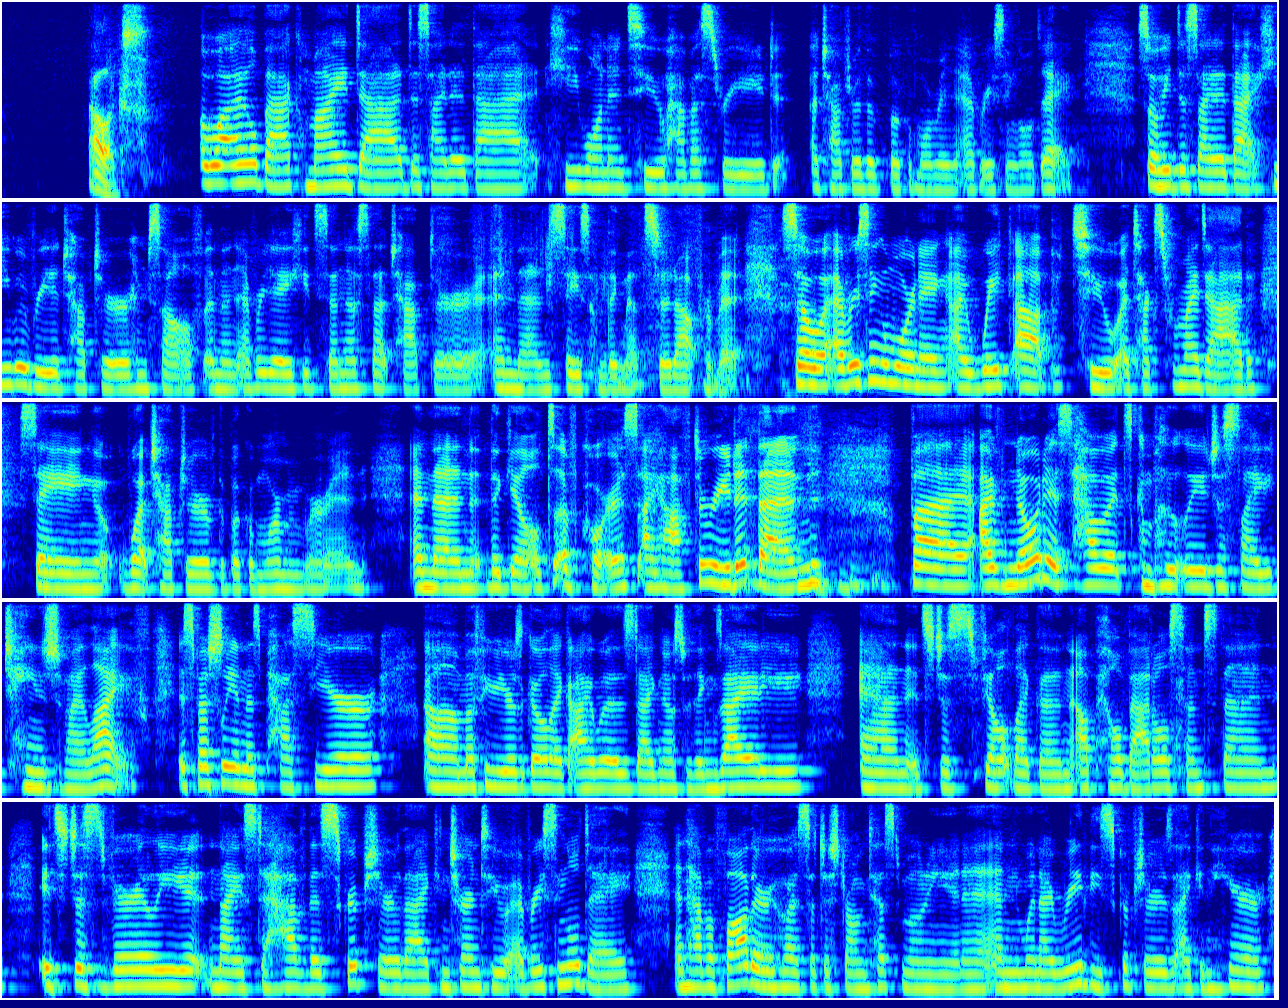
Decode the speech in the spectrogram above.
Alex. A while back, my dad decided that he wanted to have us read a chapter of the Book of Mormon every single day. So he decided that he would read a chapter himself, and then every day he'd send us that chapter and then say something that stood out from it. So every single morning, I wake up to a text from my dad saying what chapter of the Book of Mormon we're in. And then the guilt, of course, I have to read it then. but I've noticed how it's completely just like changed my life, especially in this past year. Um, a few years ago, like I was diagnosed with anxiety, and it's just felt like an uphill battle since then. It's just very nice to have this scripture that I can turn to every single day and have a father who has such a strong testimony in it. And when I read these scriptures, I can hear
